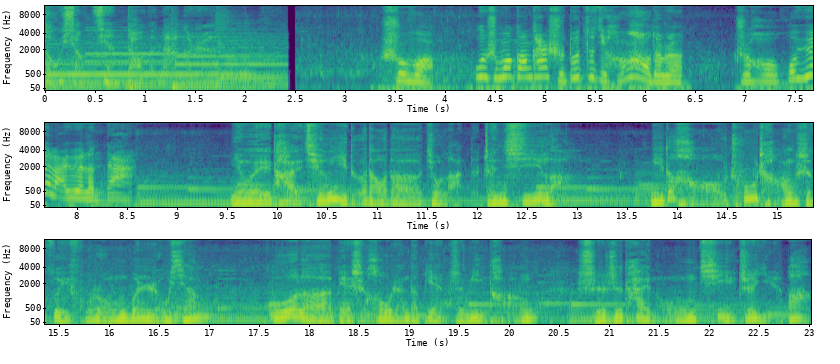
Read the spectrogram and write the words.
都想见到的那个人。师傅，为什么刚开始对自己很好的人，之后会越来越冷淡？因为太轻易得到的就懒得珍惜了。你的好初尝是醉芙蓉温柔香，多了便是齁人的变质蜜糖，食之太浓弃之也罢。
